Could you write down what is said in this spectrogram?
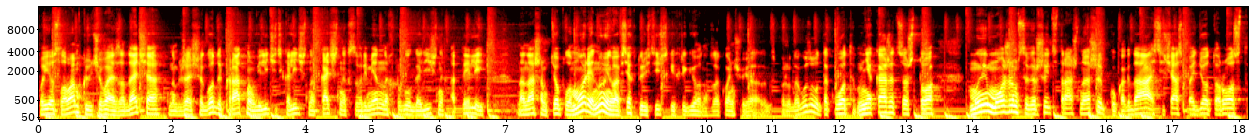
по ее словам, ключевая задача на ближайшие годы кратно увеличить количество качественных, современных, круглогодичных отелей на нашем теплом море, ну и во всех туристических регионах. Закончу я госпожу Дагузову. Так вот, мне кажется, что мы можем совершить страшную ошибку, когда сейчас пойдет рост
